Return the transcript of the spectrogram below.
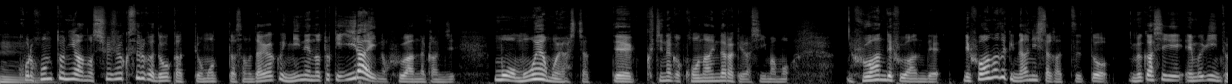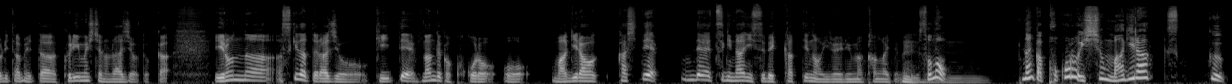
うんこれ本当にあの就職するかどうかって思ったその大学院2年の時以来の不安な感じ。もうもやもやしちゃって、口の中口内炎だらけだし今も。不安で不安で。で、不安な時何したかっつうと、昔 MD に取りためたクリームシチューのラジオとか、いろんな好きだったラジオを聞いて、なんでか心を紛らわかして、で、次何すべきかっていうのをいろいろ今考えてるんだけど、その、なんか心一瞬紛らく、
